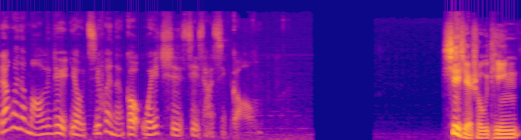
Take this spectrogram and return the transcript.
良伟的毛利率有机会能够维持写下新高。谢谢收听，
